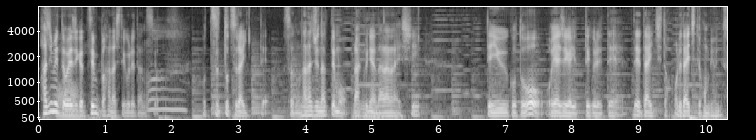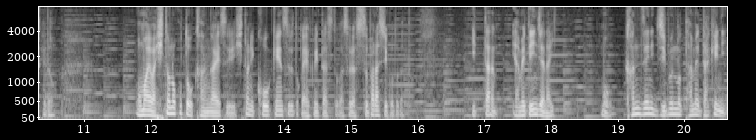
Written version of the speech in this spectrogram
初めて親父が全部話してくれたんですよ。ずっと辛いってその70になっても楽にはならないし、っていうことを親父が言ってくれてで大地と俺大地って本名言うんですけどお前は人のことを考えすぎ人に貢献するとか役に立つとかそれは素晴らしいことだと。一旦やめていいんじゃない？もう完全に自分のためだけに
